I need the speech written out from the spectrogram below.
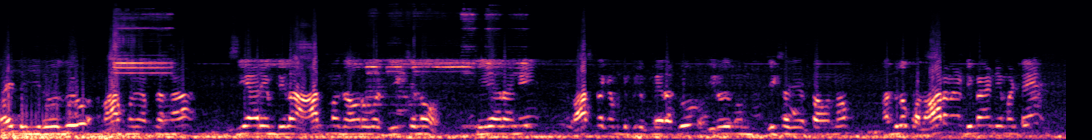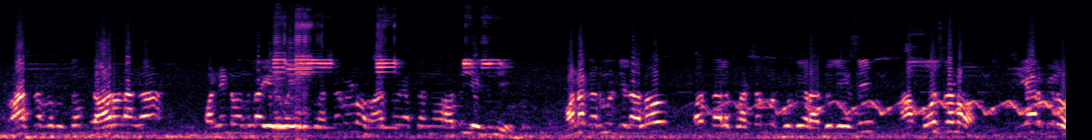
రైతు ఈరోజు రాష్ట్ర వ్యాప్తంగా సిఆర్ఎంటీల ఆత్మగౌరవ దీక్షను చేయాలని రాష్ట్ర కమిటీ పిలుపు మేరకు ఈ రోజు మేము దీక్ష చేస్తా ఉన్నాం. అందులో ప్రధానమైన డిమాండ్ ఏమంటే రాష్ట్ర ప్రభుత్వం దారుణంగా పన్నెండు వందల ఇరవై ఐదు క్లస్టర్లను రాష్ట్ర వ్యాప్తంగా రద్దు చేసింది. మన కర్నూలు జిల్లాలో పద్నాలుగు క్లస్టర్లను పూర్తిగా రద్దు చేసి ఆ పోస్టులను సిఆర్పిలో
